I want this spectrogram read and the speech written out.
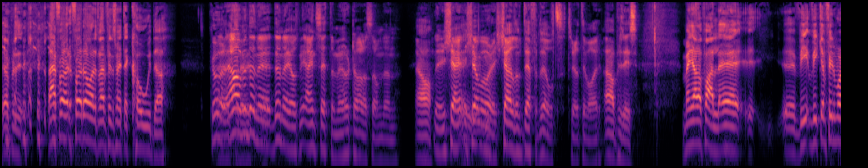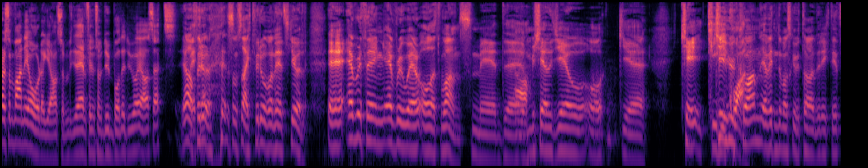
ja, precis. Nej, för, förra året var en film som heter Coda. Coda. Eh, ja, men den är, den är jag, jag har inte sett den, men jag har hört talas om den. Ja. Det är, Child, Child of Deaf Adults, tror jag att det var. Ja, precis. Men i alla fall, eh, Eh, vilken film var det som vann i år då, Jansson? Det är en film som du, både du och jag har sett. Ja, för, som sagt, för ovanlighets skull. Uh, Everything Everywhere All At Once med uh, ja. Michelle Yeoh och uh, Ki Ki Kwan. Jag vet inte om man ska uttala det riktigt.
